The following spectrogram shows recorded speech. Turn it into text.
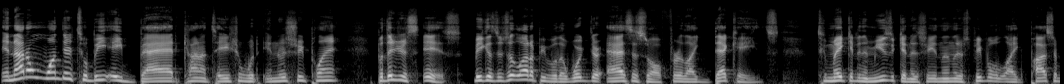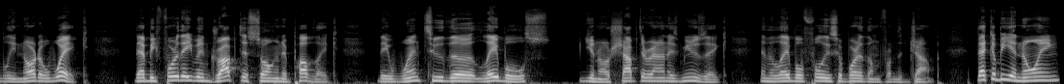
And I don't want there to be a bad connotation with industry plant, but there just is. Because there's a lot of people that work their asses off for like decades to make it in the music industry. And then there's people like possibly Nardo Wick that before they even dropped this song in the public, they went to the labels, you know, shopped around his music, and the label fully supported them from the jump. That could be annoying,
